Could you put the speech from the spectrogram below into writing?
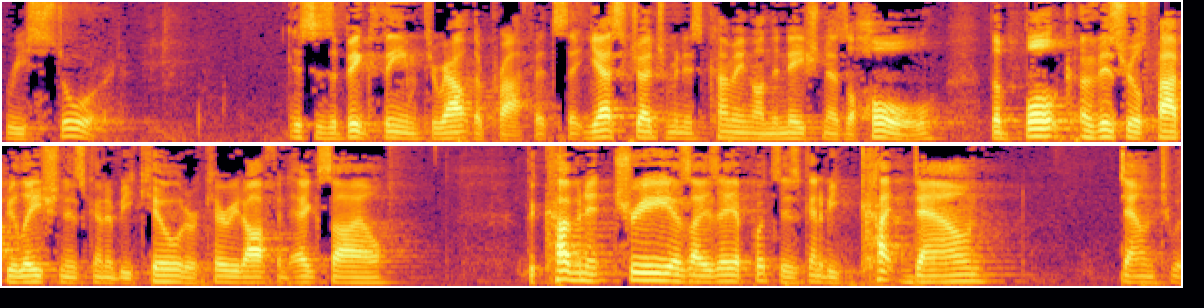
restored. This is a big theme throughout the prophets that yes, judgment is coming on the nation as a whole. The bulk of Israel's population is going to be killed or carried off in exile. The covenant tree, as Isaiah puts it, is going to be cut down, down to a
